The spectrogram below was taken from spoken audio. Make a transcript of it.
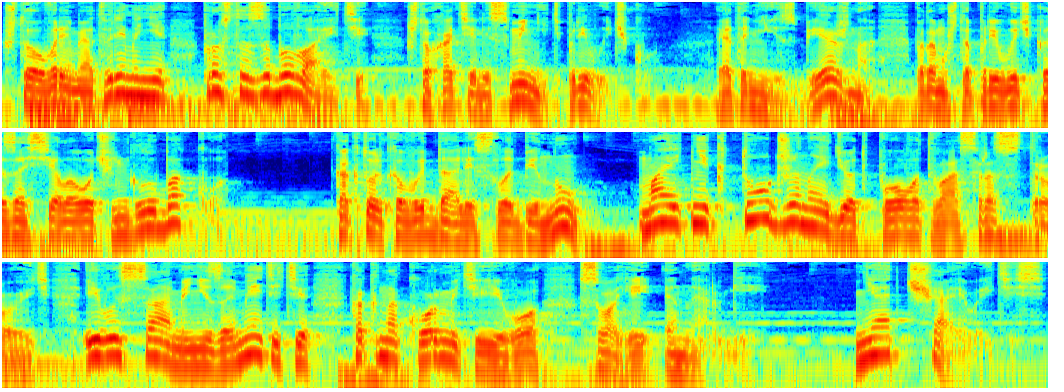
что время от времени просто забываете, что хотели сменить привычку. Это неизбежно, потому что привычка засела очень глубоко. Как только вы дали слабину, Маятник тут же найдет повод вас расстроить, и вы сами не заметите, как накормите его своей энергией. Не отчаивайтесь.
